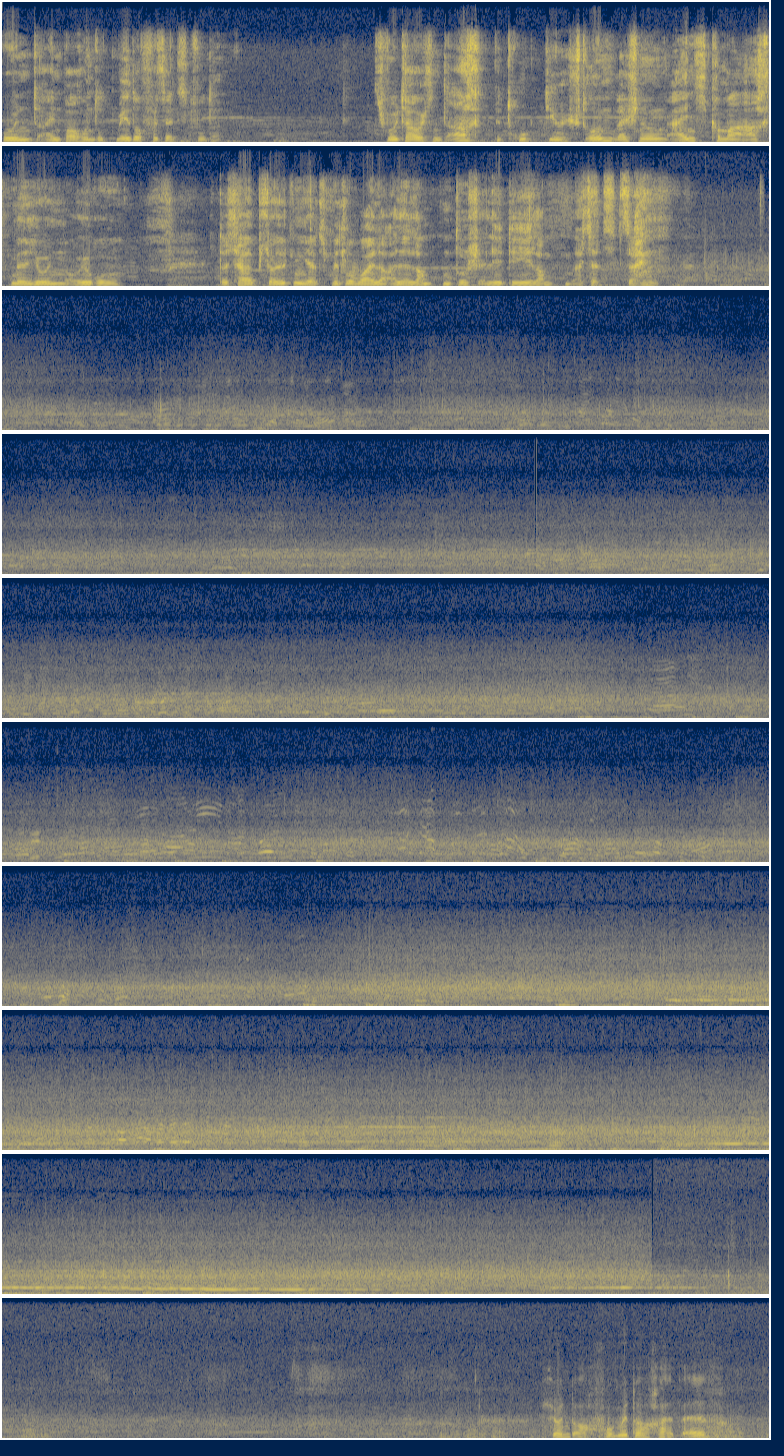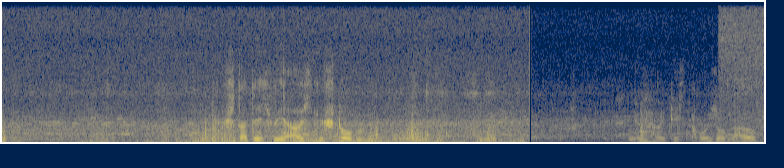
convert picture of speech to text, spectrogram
und ein paar hundert Meter versetzt wurde. 2008 betrug die Stromrechnung 1,8 Millionen Euro. Deshalb sollten jetzt mittlerweile alle Lampen durch LED-Lampen ersetzt sein. Sonntagvormittag, halb elf. Stattig wie ausgestorben. Heute ist großer Lauf.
